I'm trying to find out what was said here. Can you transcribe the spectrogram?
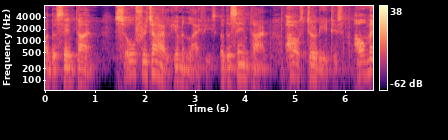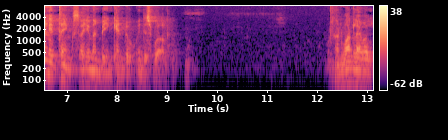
At the same time, so fragile human life is, at the same time, how sturdy it is, how many things a human being can do in this world. On one level,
